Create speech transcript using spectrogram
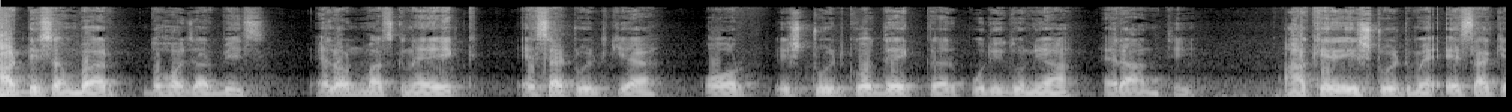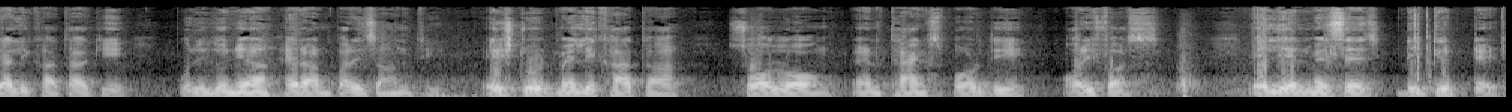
आठ दिसंबर 2020 एलोन मस्क ने एक ऐसा ट्वीट किया और इस ट्वीट को देखकर पूरी दुनिया हैरान थी। आखिर इस ट्वीट में ऐसा क्या लिखा था कि पूरी दुनिया हैरान परेशान थी? इस ट्वीट में लिखा था so long and thanks for the ऑरिफस एलियन मैसेज डिक्रिप्टेड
